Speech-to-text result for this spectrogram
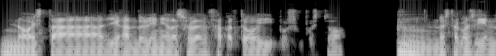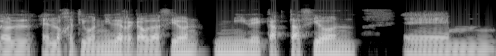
no está llegando ni a la suela del zapato y por supuesto no está consiguiendo el objetivo ni de recaudación ni de captación Em,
